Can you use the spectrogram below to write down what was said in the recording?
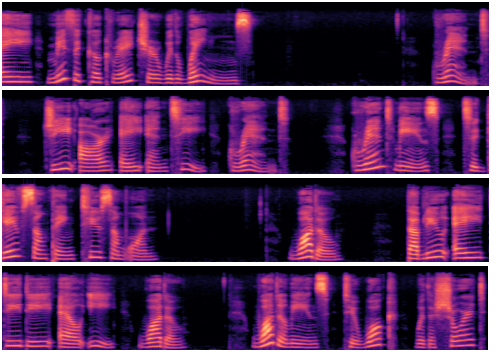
a mythical creature with wings. Grant. G R A N T, grant. Grant means to give something to someone. Waddle. W A D D L E. Waddle. Waddle means to walk with short,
